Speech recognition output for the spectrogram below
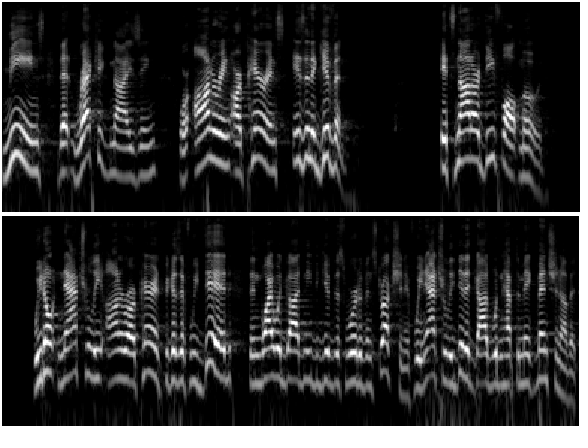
means that recognizing or honoring our parents isn't a given. It's not our default mode. We don't naturally honor our parents because if we did, then why would God need to give this word of instruction? If we naturally did it, God wouldn't have to make mention of it.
